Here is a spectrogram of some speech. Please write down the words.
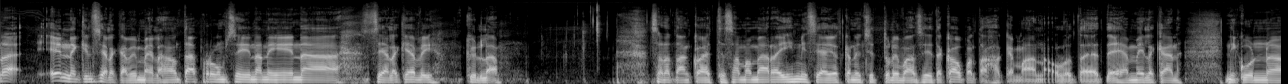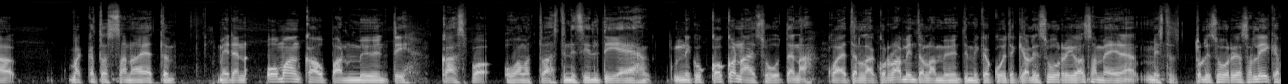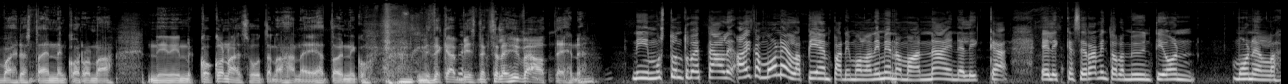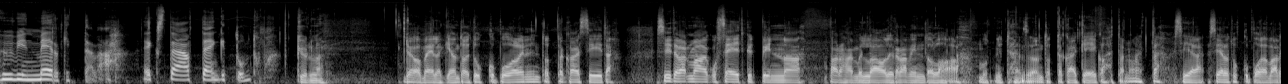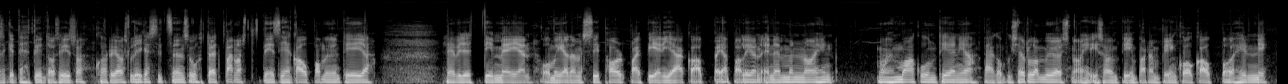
ennenkin siellä kävi, meillähän on Taproom siinä, niin äh, siellä kävi kyllä sanotaanko, että sama määrä ihmisiä, jotka nyt sitten tuli vaan siitä kaupalta hakemaan oluta. Että eihän meilläkään, niin kun, äh, vaikka tuossa sanoi, että meidän oman kaupan myynti kasvo huomattavasti, niin silti eihän niin kuin kokonaisuutena, kun ajatellaan, kun ravintolamyynti, mikä kuitenkin oli suuri osa meidän, mistä tuli suuri osa liikevaihdosta ennen koronaa, niin, niin kokonaisuutenahan eihän toi niin kuin, mitenkään bisnekselle hyvää ole tehnyt. Niin, musta tuntuu, että tämä oli aika monella pienpanimolla nimenomaan näin, eli, eli se ravintolamyynti on monella hyvin merkittävää. Eikö tämä ole tuntuma? Kyllä. Joo, meilläkin on toi tukkupuoli, niin totta kai siitä, siitä varmaan joku 70 pinnaa parhaimmillaan oli ravintolaa, mutta nythän se on totta kai keikahtanut, että siellä, siellä tukkupuolella varsinkin tehtiin tosi iso korjausliike sitten sen suhteen, että panostettiin siihen kauppamyyntiin ja levitettiin meidän omia tämmöisiä Powered by pieniä jääkaappeja paljon enemmän noihin noihin maakuntien ja pääkaupunkiseudulla myös noihin isoimpiin, parempiin K-kauppoihin, niin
